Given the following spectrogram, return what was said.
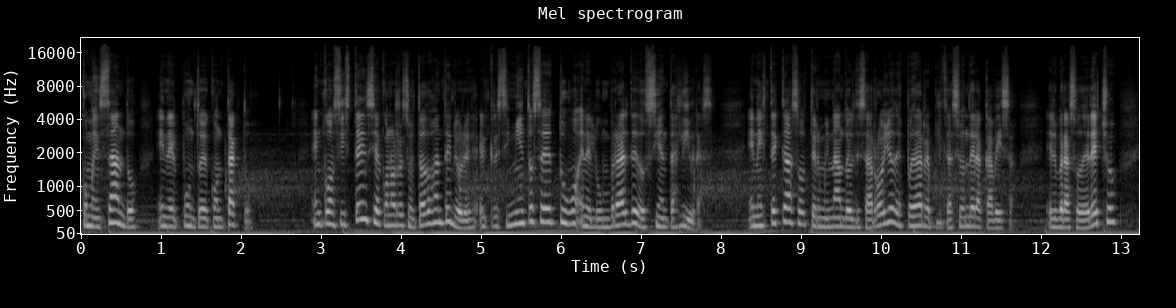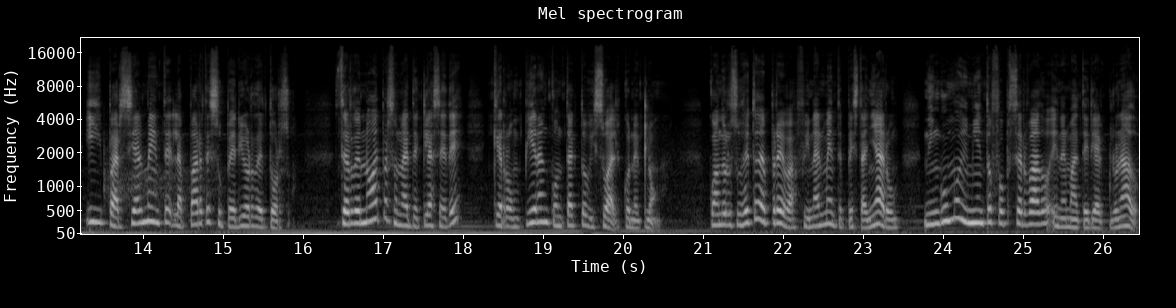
comenzando en el punto de contacto, en consistencia con los resultados anteriores, el crecimiento se detuvo en el umbral de 200 libras, en este caso terminando el desarrollo después de la replicación de la cabeza, el brazo derecho y parcialmente la parte superior del torso. Se ordenó al personal de clase D que rompieran contacto visual con el clon. Cuando los sujetos de prueba finalmente pestañaron, ningún movimiento fue observado en el material clonado.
